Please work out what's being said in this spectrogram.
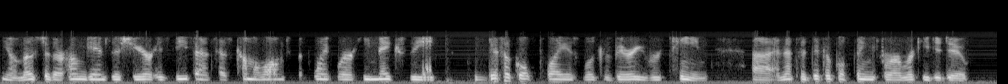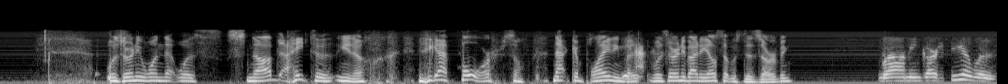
you know most of their home games this year, his defense has come along to the point where he makes the difficult plays look very routine, uh, and that's a difficult thing for a rookie to do. Was there anyone that was snubbed? I hate to, you know, he got four, so not complaining. But was there anybody else that was deserving? Well, I mean, Garcia was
